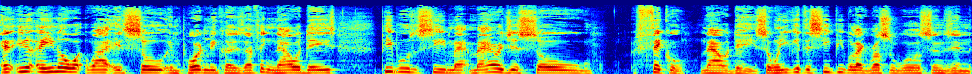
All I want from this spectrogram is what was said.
And you know, and you know what, why it's so important because I think nowadays people see ma- marriage is so fickle nowadays. So when you get to see people like Russell Wilson's and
